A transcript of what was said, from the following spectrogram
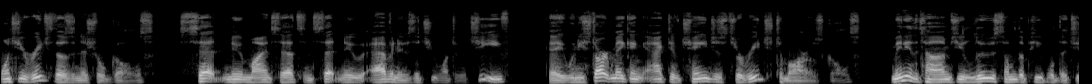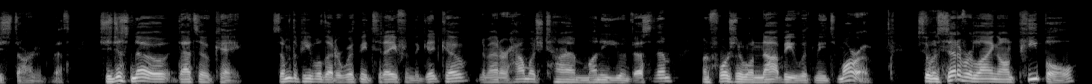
Once you reach those initial goals, set new mindsets and set new avenues that you want to achieve. Okay. When you start making active changes to reach tomorrow's goals, many of the times you lose some of the people that you started with. So just know that's okay. Some of the people that are with me today from the get go, no matter how much time, money you invest in them, unfortunately will not be with me tomorrow. So instead of relying on people,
